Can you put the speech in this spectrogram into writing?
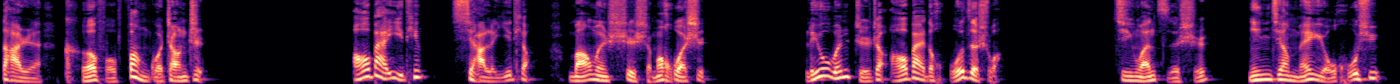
大人可否放过张志？”鳌拜一听，吓了一跳，忙问是什么祸事。刘文指着鳌拜的胡子说：“今晚子时，您将没有胡须。”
